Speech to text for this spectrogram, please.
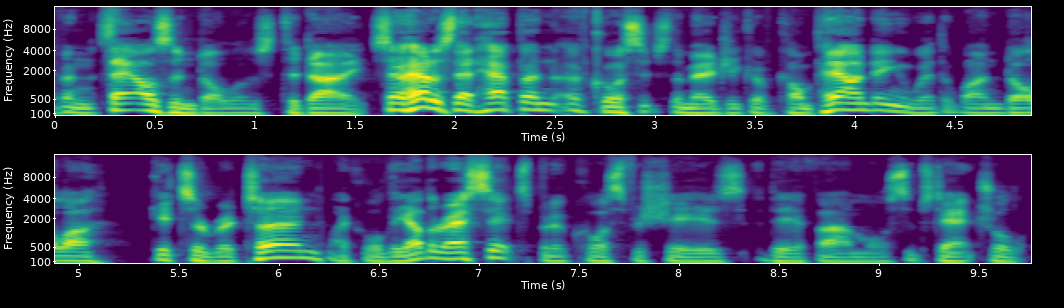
$811,000 today. So, how does that happen? Of course, it's the magic of compounding, where the $1 gets a return like all the other assets, but of course, for shares, they're far more substantial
